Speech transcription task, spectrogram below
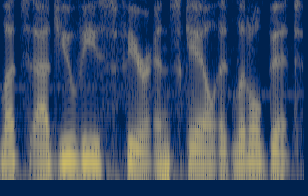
Let's add UV sphere and scale it little bit.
